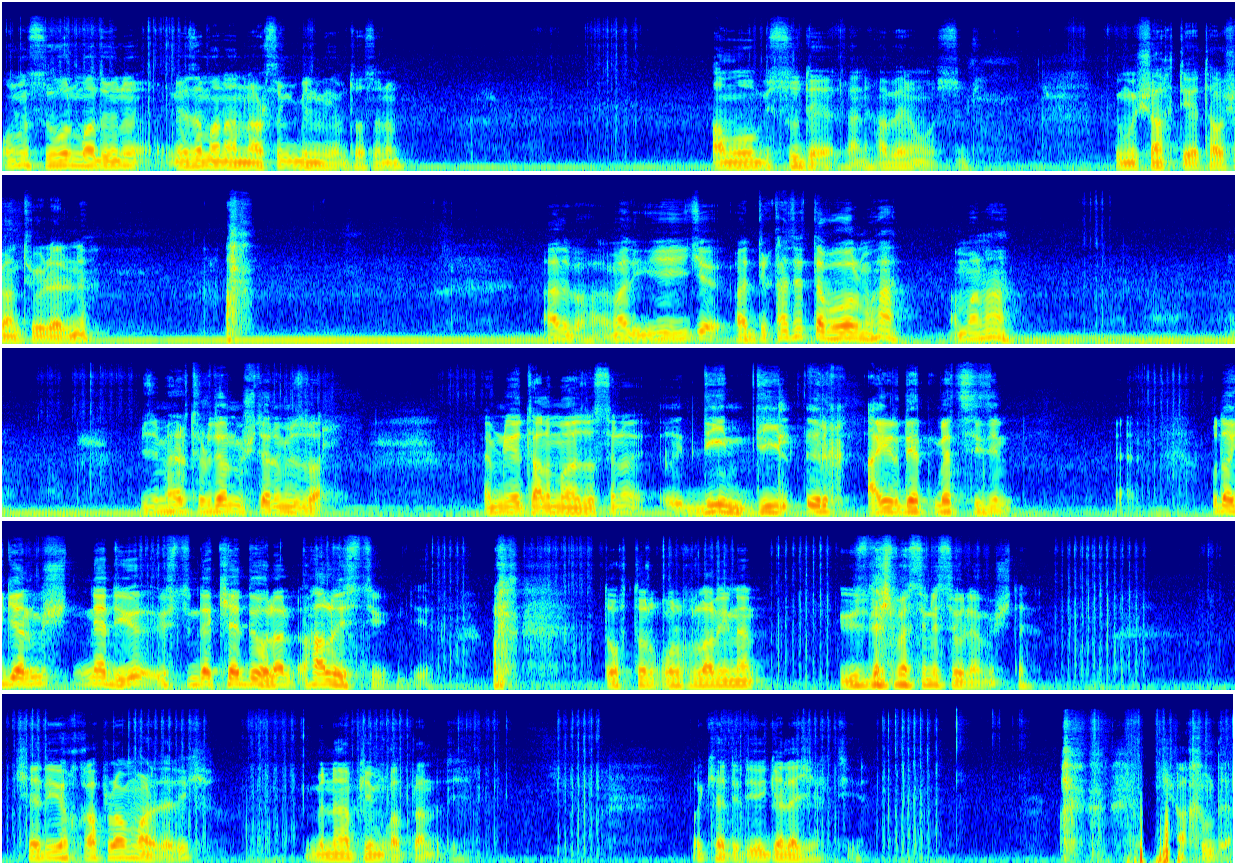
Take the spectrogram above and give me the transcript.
Onun su olmadığını ne zaman anlarsın bilmiyorum Tosunum. Ama o bir su değil hani haberin olsun. Yumuşak diye tavşan tüylerini. hadi bakalım hadi iyi iyice hadi dikkat et de boğulma ha. Aman ha. Bizim her türden müşterimiz var. Emniyet alım mağazasını e, din, dil, ırk ayırt etmez sizin. Bu da gelmiş ne diyor? Üstünde kedi olan halı istiyor diyor. Doktor korkularıyla yüzleşmesini söylemiş de. Kedi yok kaplan var dedik. Ben ne yapayım kaplanı diyor. O kedi diyor gelecek diyor. Yakıldı.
